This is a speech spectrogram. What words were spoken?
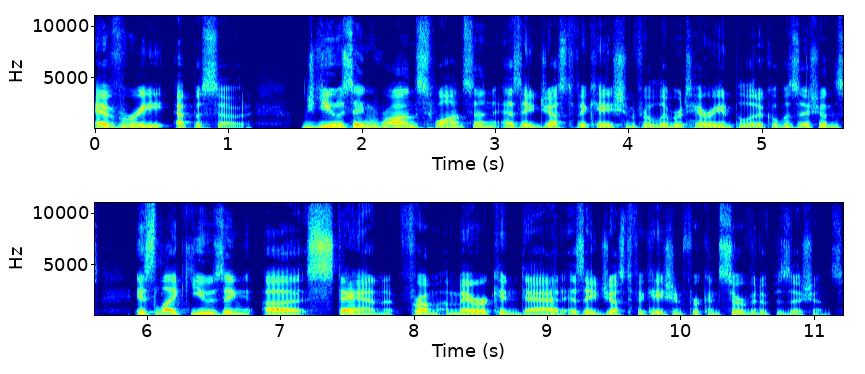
every episode. Using Ron Swanson as a justification for libertarian political positions is like using uh, Stan from American Dad as a justification for conservative positions.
